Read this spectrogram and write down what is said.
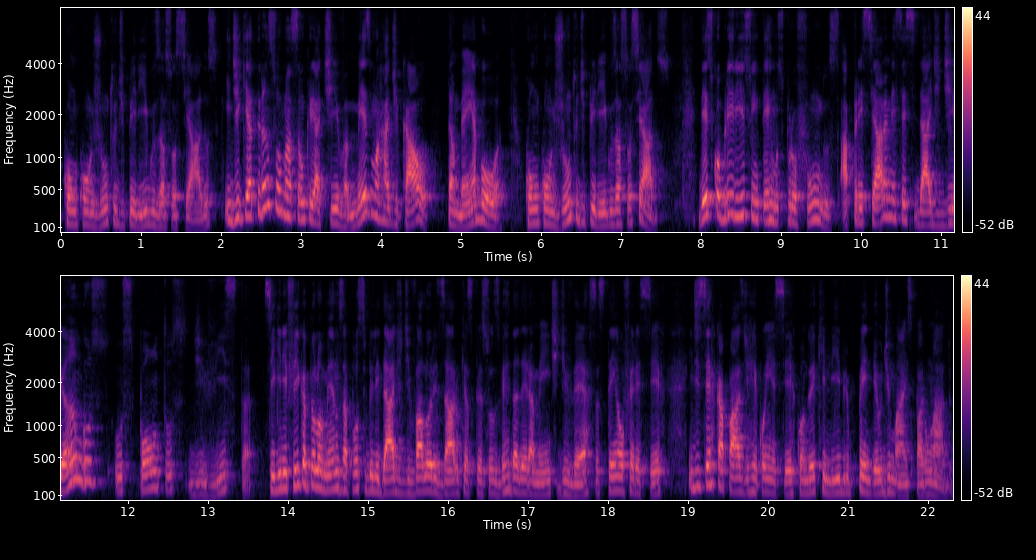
com um conjunto de perigos associados, e de que a transformação criativa, mesmo a radical, também é boa, com um conjunto de perigos associados. Descobrir isso em termos profundos, apreciar a necessidade de ambos os pontos de vista, significa pelo menos a possibilidade de valorizar o que as pessoas verdadeiramente diversas têm a oferecer e de ser capaz de reconhecer quando o equilíbrio pendeu demais para um lado.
